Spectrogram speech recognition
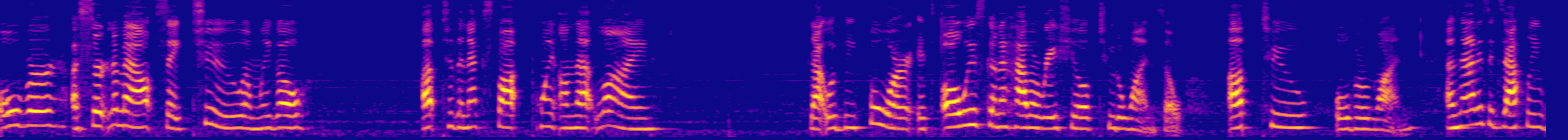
over a certain amount, say 2, and we go up to the next spot point on that line, that would be 4. It's always going to have a ratio of 2 to 1. So up 2 over 1. And that is exactly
